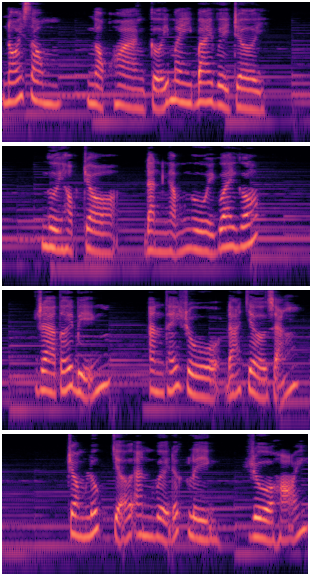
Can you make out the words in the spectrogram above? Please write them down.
Nói xong ngọc hoàng cưỡi mây bay về trời. Người học trò đành ngậm ngùi quay gót. Ra tới biển anh thấy rùa đã chờ sẵn trong lúc chở anh về đất liền, rùa hỏi,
